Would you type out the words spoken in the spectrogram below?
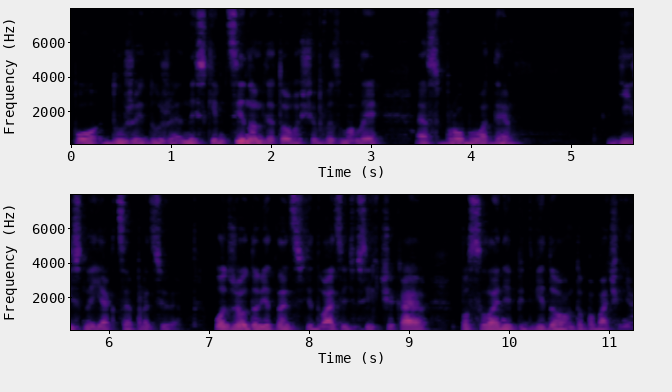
по дуже дуже низьким цінам для того, щоб ви змогли е, спробувати дійсно, як це працює. Отже, о 19.20 всіх чекаю. Посилання під відео. До побачення.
